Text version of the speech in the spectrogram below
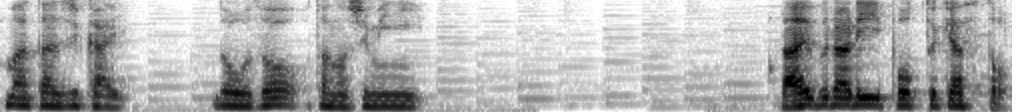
また次回どうぞお楽しみに。ライブラリーポッドキャスト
